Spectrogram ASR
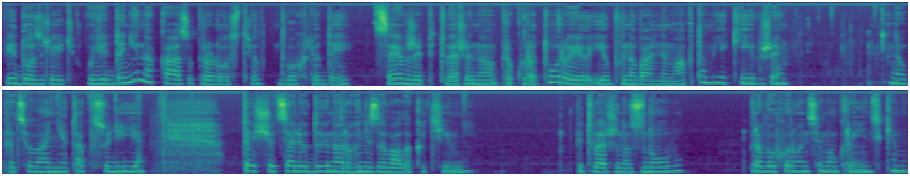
підозрюють у відданні наказу про розстріл двох людей, це вже підтверджено прокуратурою і обвинувальним актом, який вже на опрацюванні так в суді є. Те, що ця людина організувала катівні, підтверджено знову правоохоронцями українськими.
